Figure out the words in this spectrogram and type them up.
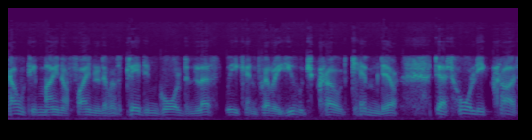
county minor final that was played in Golden last weekend, where a huge crowd came there, that Holy Cross,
